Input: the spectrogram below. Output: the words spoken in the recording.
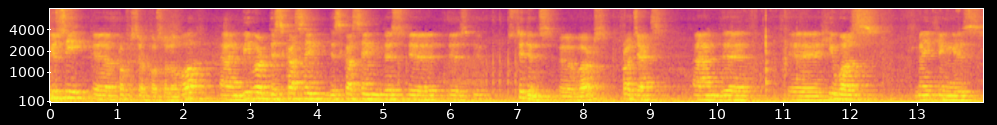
you see uh, Professor Costa Lobo, and we were discussing discussing this, uh, this students' works, projects, and he was making his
